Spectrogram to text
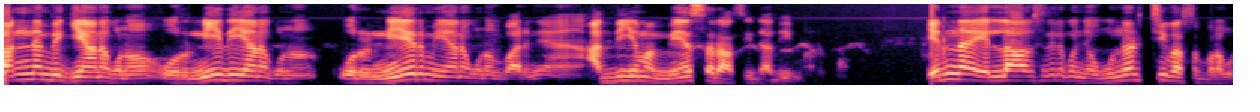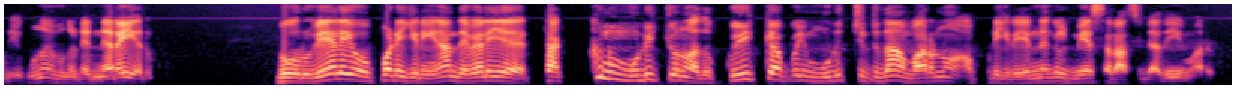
தன்னம்பிக்கையான குணம் ஒரு நீதியான குணம் ஒரு நேர்மையான குணம் பாருங்க அதிகமா மேச ராசிட்டு அதிகமா இருக்கும். என்ன எல்லா விஷயத்திலும் கொஞ்சம் உணர்ச்சி வசப்படக்கூடிய குணம் இவங்கள்ட்ட நிறைய இருக்கும். இப்போ ஒரு வேலையை ஒப்படைக்கிறீங்கன்னா அந்த வேலையை டக்குன்னு முடிக்கணும் அதை குயிக்கா போய் முடிச்சுட்டு தான் வரணும் அப்படிங்கிற எண்ணங்கள் மேச ராசிட்டு அதிகமா இருக்கும்.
